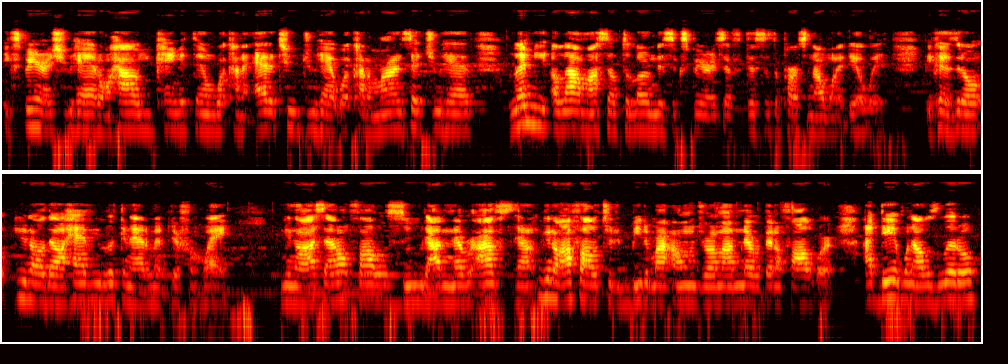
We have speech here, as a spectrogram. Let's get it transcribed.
experience you had on how you came at them what kind of attitude you had what kind of mindset you have. Let me allow myself to learn this experience if this is the person i want to deal with. Because it'll you know they'll have you looking at them in a different way you know, I said I don't follow suit. I've never, I've, you know, I follow to the beat of my own drum. I've never been a follower. I did when I was little,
